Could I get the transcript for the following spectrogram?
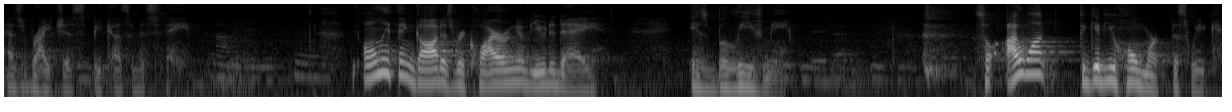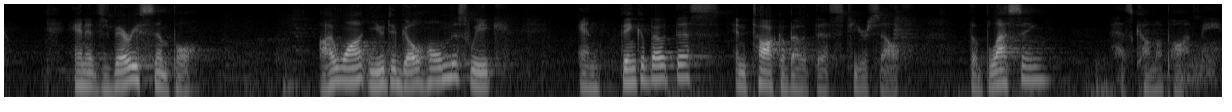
as righteous because of his faith. The only thing God is requiring of you today is believe me. So I want to give you homework this week, and it's very simple. I want you to go home this week and think about this and talk about this to yourself. The blessing has come upon me.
